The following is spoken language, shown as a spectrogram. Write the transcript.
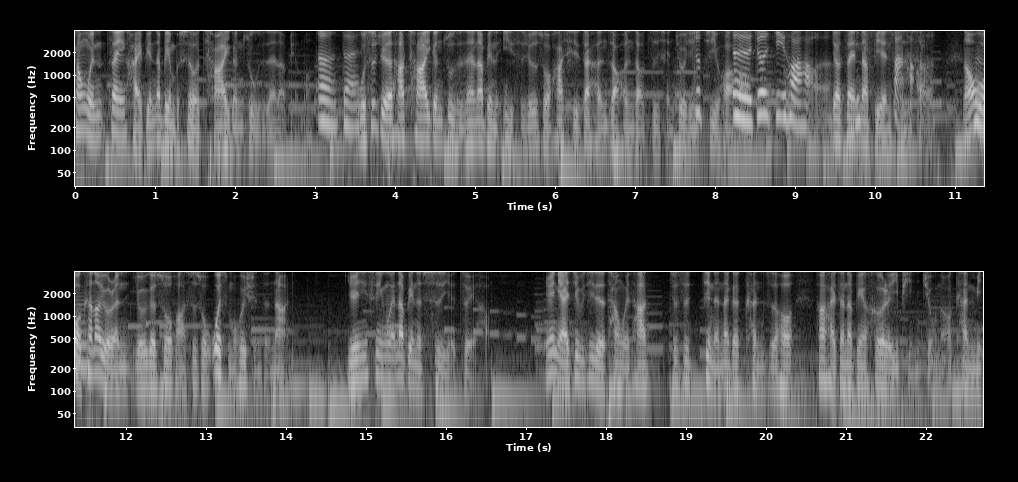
汤唯在海边那边不是有插一根柱子在那边吗？嗯，对。我是觉得他插一根柱子在那边的意思，就是说他其实在很早很早之前就已经计划，呃，就是计划好了，要在那边自杀。然后我看到有人有一个说法是说，为什么会选择那里？原因是因为那边的视野最好。因为你还记不记得汤唯他就是进了那个坑之后，他还在那边喝了一瓶酒，然后看面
